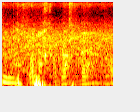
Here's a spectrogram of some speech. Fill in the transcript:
嗯，不不不。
